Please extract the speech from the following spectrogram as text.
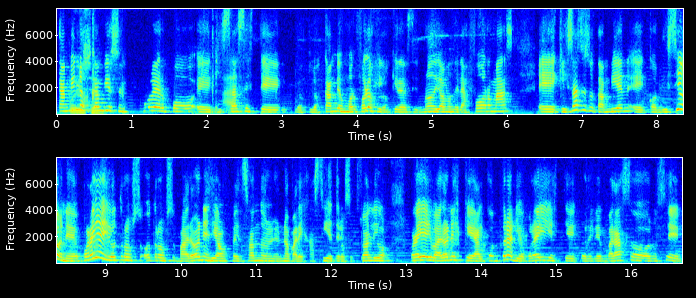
También Puede los ser. cambios en el cuerpo, eh, quizás este, los, los cambios morfológicos, quiero decir, no digamos de las formas, eh, quizás eso también eh, condicione. Por ahí hay otros, otros varones, digamos, pensando en una pareja así heterosexual, digo, por ahí hay varones que al contrario, por ahí este, con el embarazo, no sé,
